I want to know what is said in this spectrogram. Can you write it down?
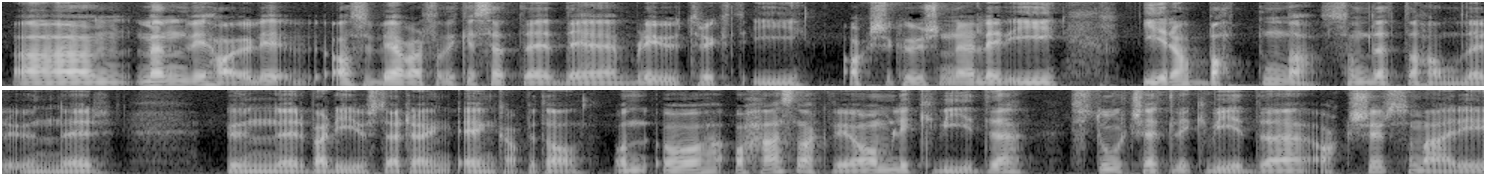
Um, men vi har jo altså vi har i hvert fall ikke sett det, det bli uttrykt i aksjekursen, eller i, i rabatten, da, som dette handler under, under verdijustert egenkapital. Og, og, og her snakker vi jo om likvide, stort sett likvide aksjer som er i,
